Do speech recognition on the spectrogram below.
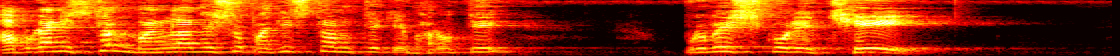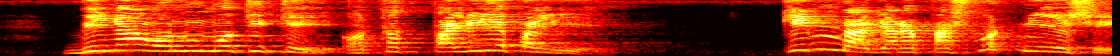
আফগানিস্তান, বাংলাদেশ ও পাকিস্তান থেকে ভারতে প্রবেশ করেছে বিনা অনুমতিতে, অর্থাৎ পালিয়ে পালিয়ে, কিংবা যারা পাসপোর্ট নিয়ে এসে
